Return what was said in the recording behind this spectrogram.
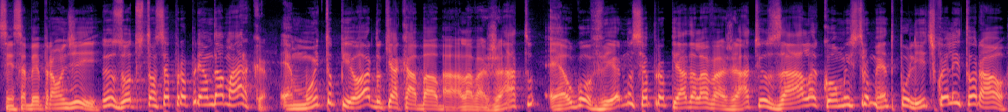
sem saber para onde ir. E os outros estão se apropriando da marca. É muito pior do que acabar a Lava Jato, é o governo se apropriar da Lava Jato e usá-la como instrumento político eleitoral,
